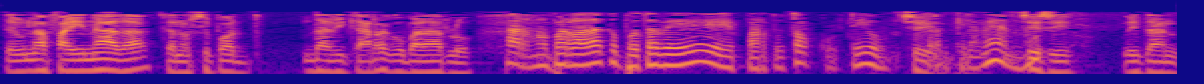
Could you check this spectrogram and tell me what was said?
té una feinada que no s'hi pot dedicar a recuperar-lo. Per no parlar de que pot haver perdut el cultiu, Sí. tranquil·lament. No? Sí, sí, i tant.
